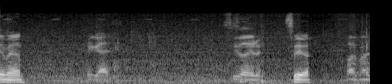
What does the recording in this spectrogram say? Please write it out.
See you, man. Hey guys. See you later. See ya. Bye bye.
